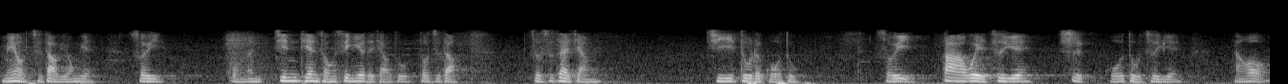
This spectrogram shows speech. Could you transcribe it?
没有直到永远，所以我们今天从新约的角度都知道。这是在讲基督的国度，所以大卫之约是国度之约。然后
